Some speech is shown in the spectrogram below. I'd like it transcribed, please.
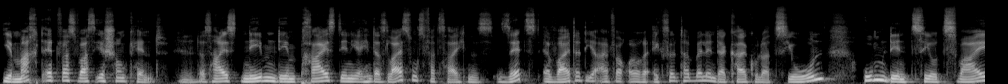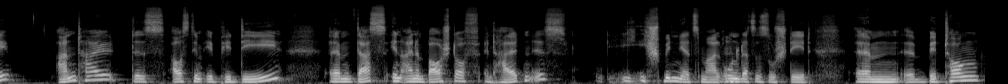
ihr macht etwas, was ihr schon kennt. Mhm. Das heißt, neben dem Preis, den ihr hinter das Leistungsverzeichnis setzt, erweitert ihr einfach eure Excel-Tabelle in der Kalkulation um den CO2 Anteil des, aus dem EPD, ähm, das in einem Baustoff enthalten ist. Ich, ich spinne jetzt mal, ohne dass es so steht. Ähm, äh, Beton,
